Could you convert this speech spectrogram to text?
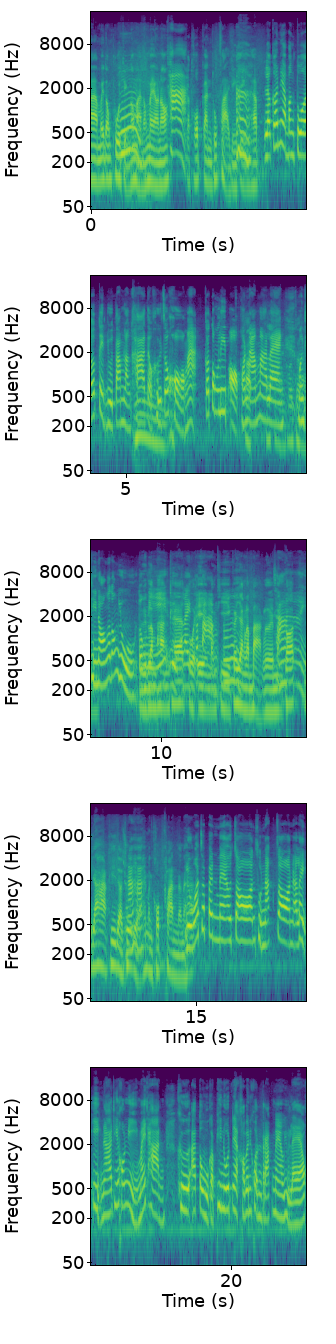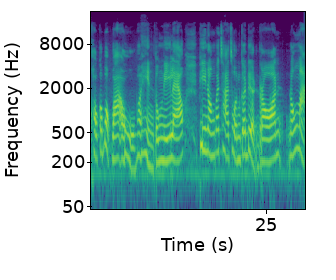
มากๆ ไม่ต้องพูดถึงอืมน้องหมาน้องแมวเนาะค่ะกระทบกันทุกฝ่ายจริงๆครับ แล้วก็เนี่ยบางตัวก็ติดอยู่ตามหลังคาอืมแต่คือเจ้าของอะก็ต้องรีบออกเพราะครับน้ำมาแรงเข้าใจบางทีน้องก็ต้องอยู่ตรงคือนี้ลำพังหรือแค่อะไรตัวก็เองตามบางทีอืมก็ยังลำบากเลย มันก็ใช่ยากที่จะช่วยเหลือนะคะให้มันครบครันนะนะหรือว่าจะเป็นแมวจรสุนัขจรอะไรอีกนะที่เขาหนีไม่ทัน คืออาตู่กับพี่นุชเนี่ยเขาเป็นคนรักแมวอยู่แล้ว เขาก็บอกว่าโอ้โหพอเห็นตรงนี้แล้ว พี่น้องประชาชนก็เดือดร้อน น้องหมา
